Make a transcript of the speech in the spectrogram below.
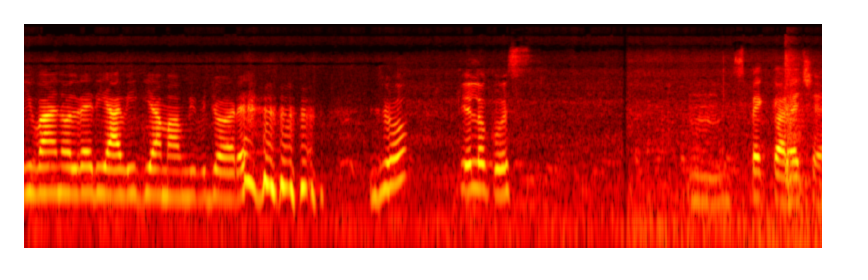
ઇવાન ઓલરેડી આવી ગયા મમ્મી જોરે જો કેટલો ખુશ ઇન્સ્પેક્ટ કરે છે.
